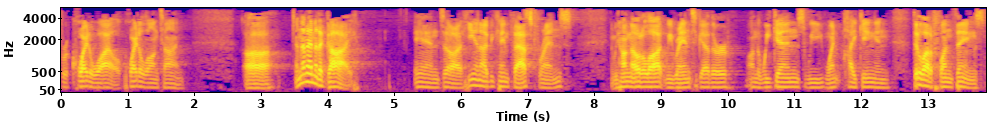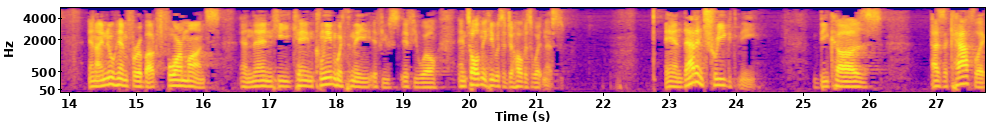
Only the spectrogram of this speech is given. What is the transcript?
for quite a while, quite a long time. Uh, and then I met a guy, and uh, he and I became fast friends. And we hung out a lot. We ran together on the weekends. We went hiking and did a lot of fun things. And I knew him for about four months. And then he came clean with me, if you, if you will, and told me he was a Jehovah's Witness. And that intrigued me because as a Catholic,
